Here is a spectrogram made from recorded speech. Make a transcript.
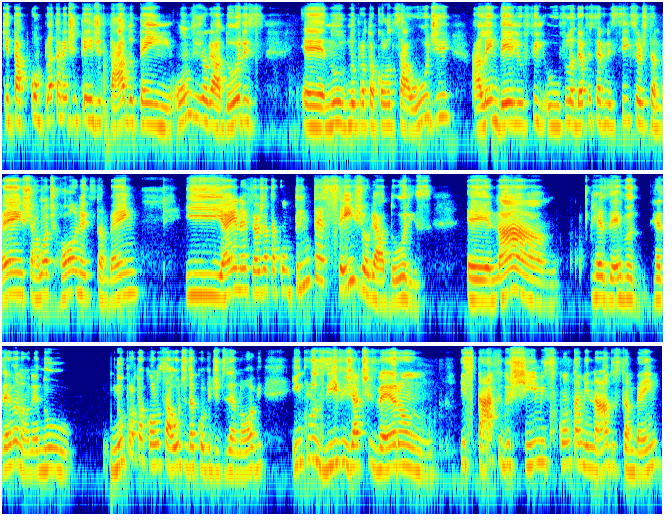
que está completamente interditado, tem 11 jogadores é, no, no, protocolo de saúde, além dele o, o Philadelphia 76ers também, Charlotte Hornets também, e a NFL já está com 36 jogadores é, na reserva, reserva não, né, no, no protocolo de saúde da Covid-19, inclusive já tiveram staff dos times contaminados também.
